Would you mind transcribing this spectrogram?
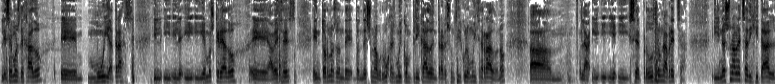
les hemos dejado eh, muy atrás y, hemos creado eh, a veces entornos donde, donde es una burbuja, es muy complicado entrar, es un círculo muy cerrado, ¿no? y, se produce una brecha. Y no es una brecha digital,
